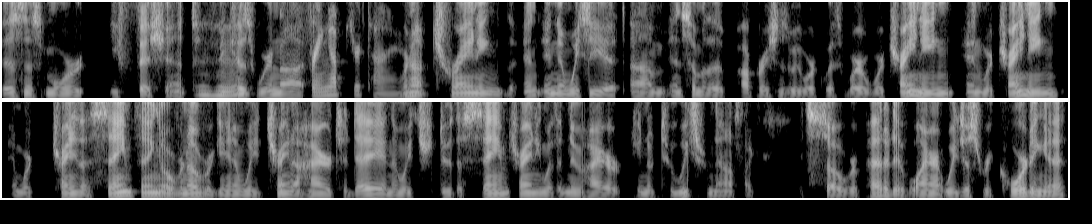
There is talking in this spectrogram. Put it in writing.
business more efficient Mhm. because we're not Freeing up your time. we're not training and, and then we see it um, in some of the operations we work with where we're training and we're training and we're training the same thing over and over again we train a hire today and then we tr- do the same training with a new hire you know two weeks from now it's like it's so repetitive why aren't we just recording it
